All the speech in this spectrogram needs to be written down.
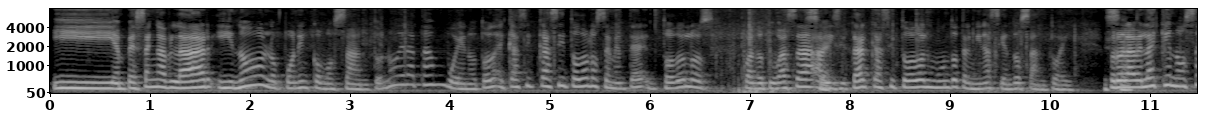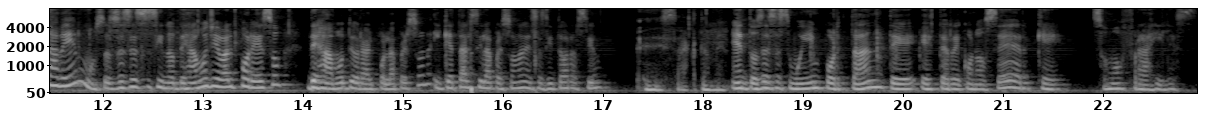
y empiezan a hablar y no lo ponen como santo. No era tan bueno. Todo, casi, casi todos los cementerios, todos los, cuando tú vas a, a, visitar, casi todo el mundo termina siendo santo ahí. Pero la verdad es que no sabemos. Entonces, si nos dejamos llevar por eso, dejamos de orar por la persona. ¿Y qué tal si la persona necesita oración? Exactamente. Entonces es muy importante este reconocer que somos frágiles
